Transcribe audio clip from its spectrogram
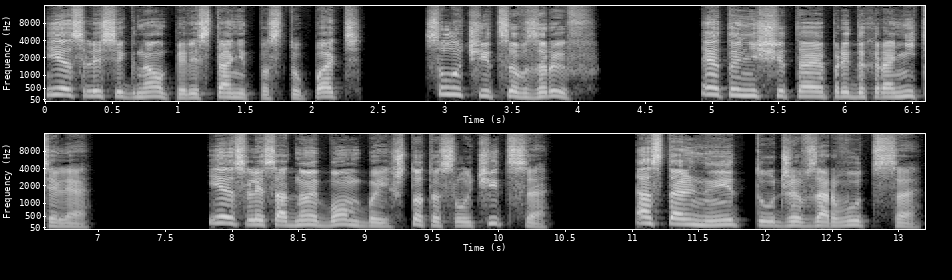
Если сигнал перестанет поступать, случится взрыв. Это не считая предохранителя, если с одной бомбой что-то случится, остальные тут же взорвутся.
